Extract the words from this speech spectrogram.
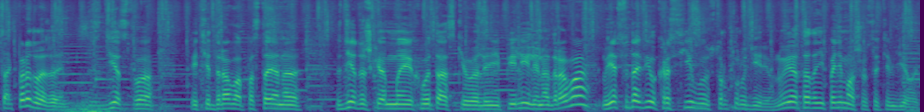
Так, продолжаем. С детства эти дрова постоянно... С дедушкой мы их вытаскивали и пилили на дрова. Но я всегда видел красивую структуру дерева. Но я тогда не понимал, что с этим делать.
